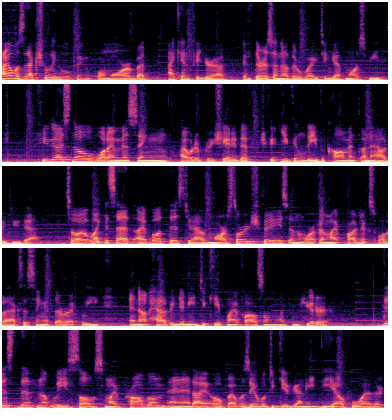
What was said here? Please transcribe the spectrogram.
I was actually hoping for more, but I can figure out if there is another way to get more speed. If you guys know what I'm missing, I would appreciate it if you can leave a comment on how to do that. So like I said, I bought this to have more storage space and work on my projects while accessing it directly and not having the need to keep my files on my computer. This definitely solves my problem and I hope I was able to give you an idea of whether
